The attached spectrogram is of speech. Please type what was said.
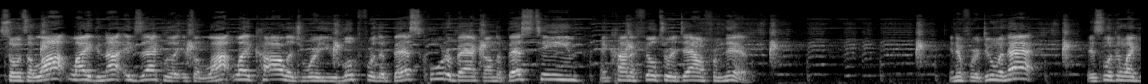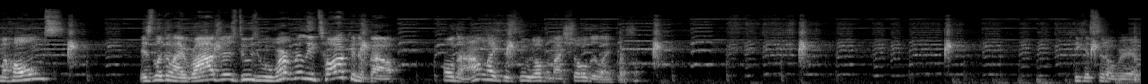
So it's a lot like, not exactly like, it's a lot like college where you look for the best quarterback on the best team and kind of filter it down from there. And if we're doing that, it's looking like Mahomes. It's looking like Rodgers, dudes we weren't really talking about. Hold on, I don't like this dude over my shoulder like this. He can sit over here.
